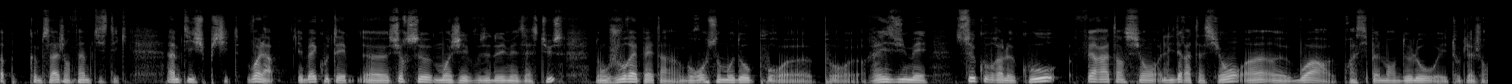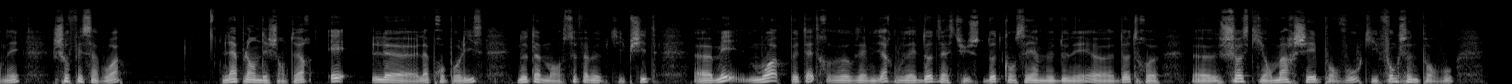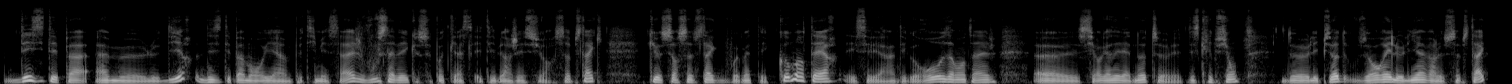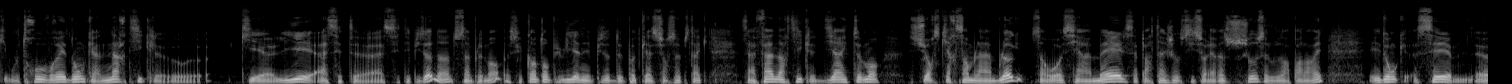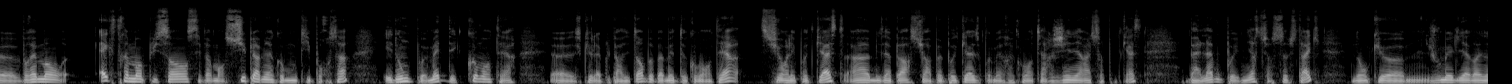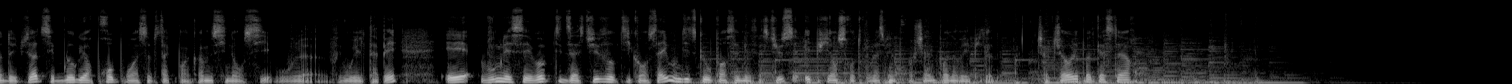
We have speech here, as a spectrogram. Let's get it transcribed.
hop, comme ça, j'en fais un petit stick, un petit pchit. Voilà. Eh ben écoutez, sur ce, moi je vous ai donné mes astuces. Donc je vous répète, hein, grosso modo pour pour résumer se couvrir le cou, faire attention à l'hydratation, hein, euh, boire principalement de l'eau et toute la journée, chauffer sa voix, la plante des chanteurs et la propolis, notamment ce fameux petit pchit. Euh, mais moi, peut-être, euh, vous allez me dire que vous avez d'autres astuces, d'autres conseils à me donner, euh, d'autres choses qui ont marché pour vous, qui fonctionnent pour vous. N'hésitez pas à me le dire, n'hésitez pas à m'envoyer un petit message. Vous savez que ce podcast est hébergé sur Substack, que sur Substack, vous pouvez mettre des commentaires, et c'est un des gros avantages. si vous regardez la note, la description, de l'épisode, vous aurez le lien vers le Substack. Vous trouverez donc un article qui est lié à, cette, à cet épisode, hein, tout simplement, parce que quand on publie un épisode de podcast sur Substack, ça fait un article directement sur ce qui ressemble à un blog, ça envoie aussi un mail, ça partage aussi sur les réseaux sociaux, ça je vous en reparlerai. Et donc c'est euh, vraiment extrêmement puissant, c'est vraiment super bien comme outil pour ça. Et donc, vous pouvez mettre des commentaires, euh, parce que la plupart du temps, on peut pas mettre de commentaires sur les podcasts, hein, mis à part sur Apple Podcast, vous pouvez mettre un commentaire général sur le podcast. Ben là, vous pouvez venir sur Substack. Donc, euh, je vous mets le lien dans les notes de l'épisode, c'est blogueurpro.substack.com, sinon si vous, euh, vous, voulez le taper. Et vous me laissez vos petites astuces, vos petits conseils, vous me dites ce que vous pensez de mes astuces, et puis on se retrouve la semaine prochaine pour un nouvel épisode. Ciao, ciao les podcasteurs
